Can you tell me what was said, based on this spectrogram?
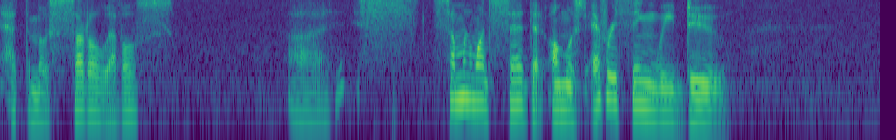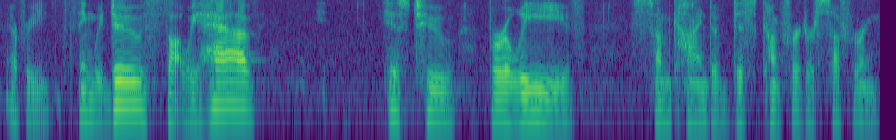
at the most subtle levels. Uh, Someone once said that almost everything we do, everything we do, thought we have, is to relieve some kind of discomfort or suffering.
